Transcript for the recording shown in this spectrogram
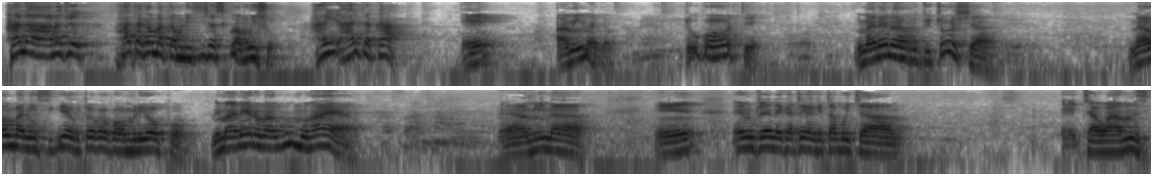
Hana anacho hata kama atamlisisha siku ya mwisho haitakaa. Eh? Amina jamaa. tuko wote. Ni maneno ya kutuchosha. Naomba nisikie kutoka kwa mliopo. Ni maneno magumu haya. Amina. Eh? Hem katika kitabu cha e, cha waamuzi.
